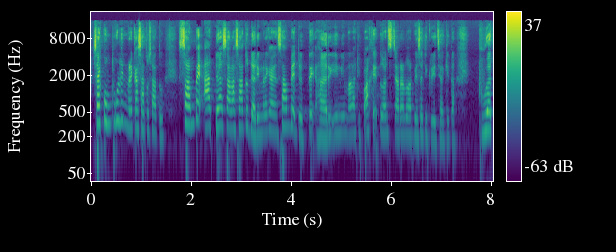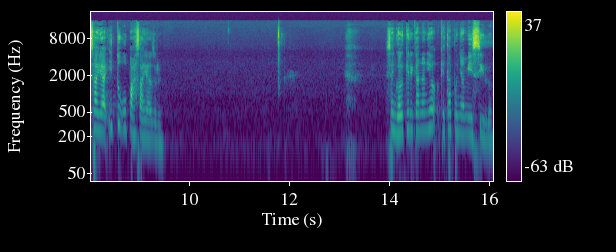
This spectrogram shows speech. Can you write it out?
Saya kumpulin mereka satu-satu. Sampai ada salah satu dari mereka yang sampai detik hari ini malah dipakai Tuhan secara luar biasa di gereja kita. Buat saya itu upah saya. Sudah. Senggol kiri kanan yuk, kita punya misi loh.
